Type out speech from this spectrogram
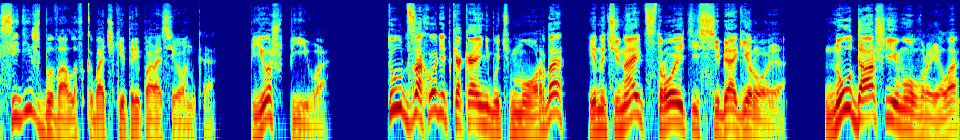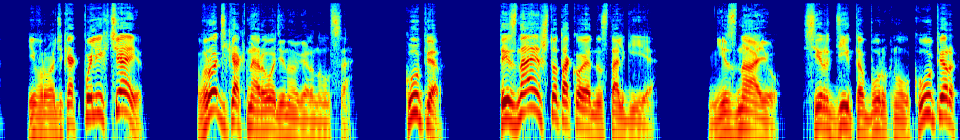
Сидишь, бывало, в кабачке три поросенка, пьешь пиво. Тут заходит какая-нибудь морда и начинает строить из себя героя. Ну, дашь ему врыло, и вроде как полегчает. Вроде как на родину вернулся. Купер, ты знаешь, что такое ностальгия? Не знаю, сердито буркнул Купер,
